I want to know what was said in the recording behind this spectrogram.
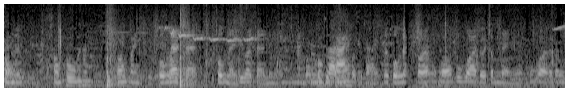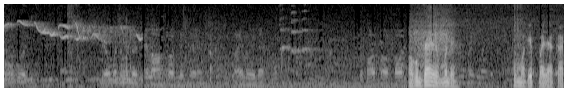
สองสองโครงท่านฟ้องไปโครงแรกแสนโครงไหนที่ว่าแสนหนึ่งอะโครงสุดท้าย แล้วโครงแรกฟ้องฟ้องผู้ว่าโดยตำแหน่งนะผู้ว่าก็ต้องรู้ด้วยดิเดี๋ยวมาดูหน่อยให้ร้องต้นเป็นไงหลายมือนะ เฉพาะต่อต้นเอาคุ้มใจมันเลยเพิ่งมาเก็บบรรยากาศ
